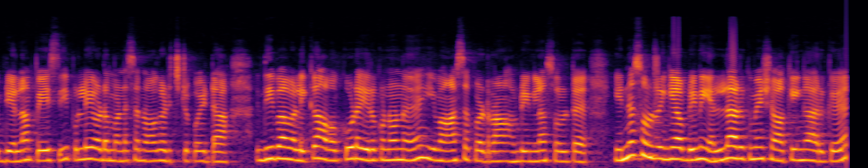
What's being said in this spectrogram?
இப்படியெல்லாம் பேசி பிள்ளையோட மனசை நோகடிச்சிட்டு போயிட்டா. தீபாவளிக்கு அவள் கூட இருக்கணும்னு இவன் ஆசைப்படுறான் அப்படின்லாம் சொல்லிட்டு. என்ன சொல்கிறீங்க அப்படின்னு எல்லாருக்குமே ஷாக்கிங்காக இருக்குது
